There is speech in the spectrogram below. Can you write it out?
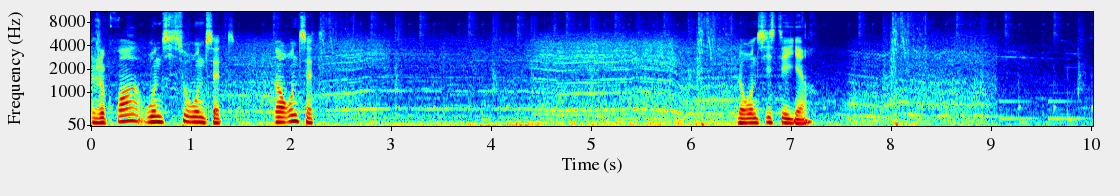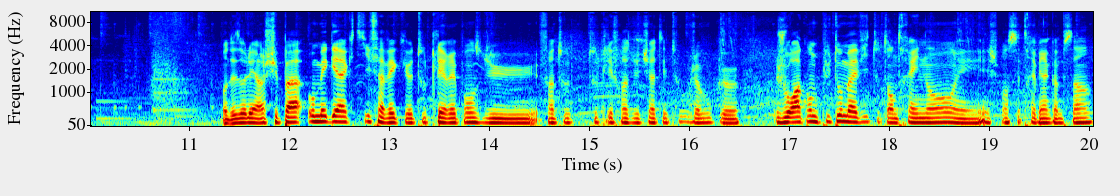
je crois. Round 6 ou round 7 Non, round 7. Le round 6 c'était hier. Bon désolé, hein, je suis pas oméga actif avec euh, toutes les réponses du... Enfin toutes les phrases du chat et tout. J'avoue que je vous raconte plutôt ma vie tout en traînant et je pense que c'est très bien comme ça.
